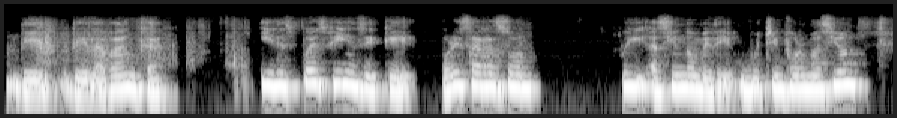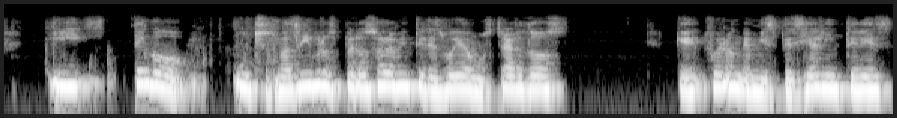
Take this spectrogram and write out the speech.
de, la banca. Y después fíjense que por esa razón fui haciéndome de mucha información y tengo muchos más libros, pero solamente les voy a mostrar dos que fueron de mi especial interés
